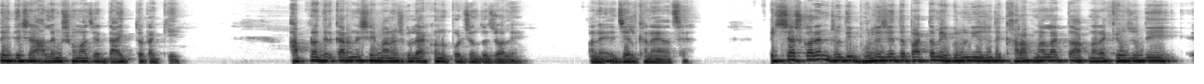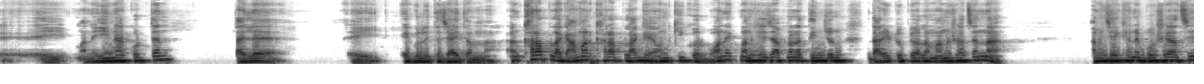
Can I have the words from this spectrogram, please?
এই দেশের আলেম সমাজের দায়িত্বটা কি? আপনাদের কারণে সেই মানুষগুলো এখনও পর্যন্ত জলে মানে জেলখানায় আছে। বিশ্বাস করেন যদি ভুলে যেতে পারতাম এগুলো নিয়ে যদি খারাপ না লাগতো আপনারা কেউ যদি এই মানে ই না করতেন তাইলে এই এগুলিতে যাইতাম না। খারাপ লাগে আমার খারাপ লাগে এখন কি করব? অনেক মানুষ এই যে আপনারা তিনজন দাড়ি টুপিওয়ালা মানুষ আছেন না? আমি যেখানে বসে আছি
